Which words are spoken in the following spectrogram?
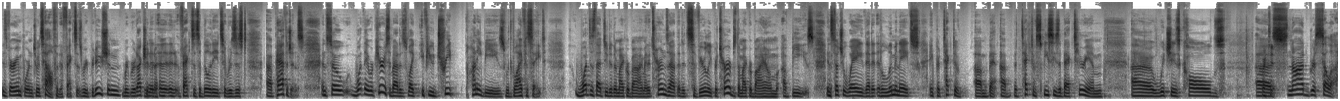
is very important to its health. It affects its reproduction, reproduction, and and it affects its ability to resist uh, pathogens. And so, what they were curious about is like if you treat honeybees with glyphosate, what does that do to their microbiome? And it turns out that it severely perturbs the microbiome of bees in such a way that it eliminates a protective um, ba- a protective species of bacterium, uh, which is called. Uh, Snodgrassella,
